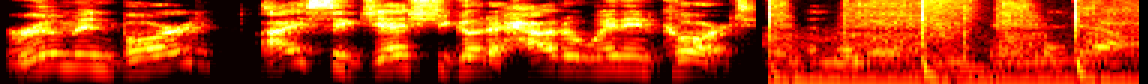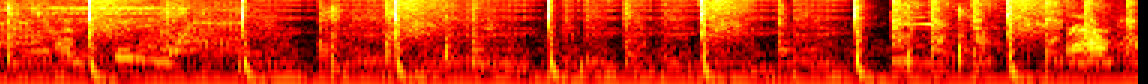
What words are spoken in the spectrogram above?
room and board, I suggest you go to How to Win in Court. fact,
